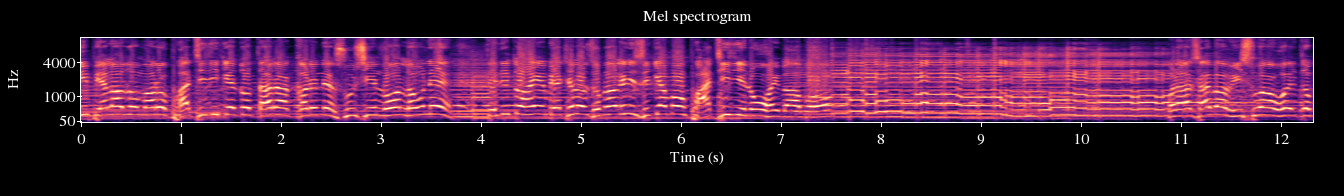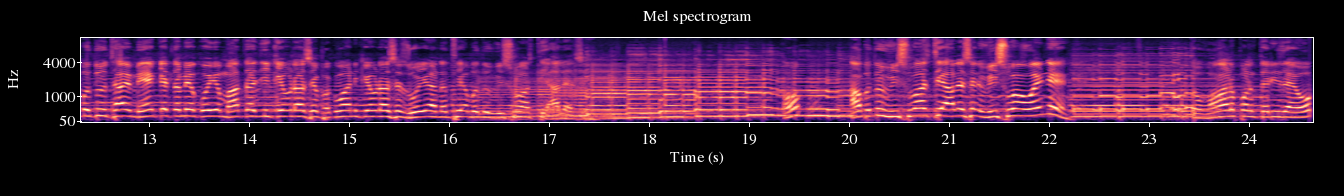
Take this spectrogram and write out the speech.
એ પેલા તો મારો ભાથીજી કે તો તારા કડને સુશી ન લઉં ને. તેથી તો અહીં બેઠેલો જમરાળીની જગ્યામાં ભાથીજી ન હોય બાબો પણ આ સાહેબ, આ વિશ્વાસ હોય તો બધું થાય. મેં કે તમે કોઈએ માતાજી કેવડા છે, ભગવાન કેવડા છે, જોયા નથી. આ બધું વિશ્વાસથી હાલે છે. આ બધું વિશ્વાસથી હાલે છે ને, વિશ્વાસ હોય ને, તો વાણ પણ તરી જાય, હો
